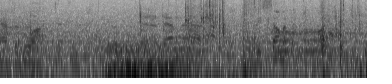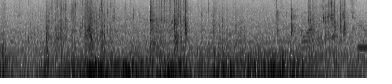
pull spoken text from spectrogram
Half the block. That's it. Better them than us. At least some of them. are money. One, two,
